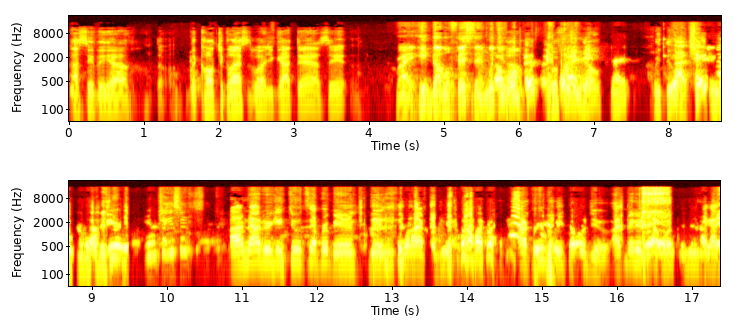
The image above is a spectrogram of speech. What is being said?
I see the uh the, the culture glass as well. You got there. I see it. Right. He double fisting. What Double you want? fisting. Before you What? go, we do. You got chaser? Yeah, You got beer, beer chasers? I'm now drinking two separate beers than what I I previously told you. I finished that one, and then I got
